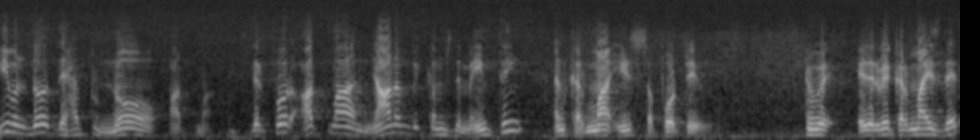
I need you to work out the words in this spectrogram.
even though they have to know Atma. Therefore, Atma, jnanam becomes the main thing and karma is supportive. Two, either way karma is there.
